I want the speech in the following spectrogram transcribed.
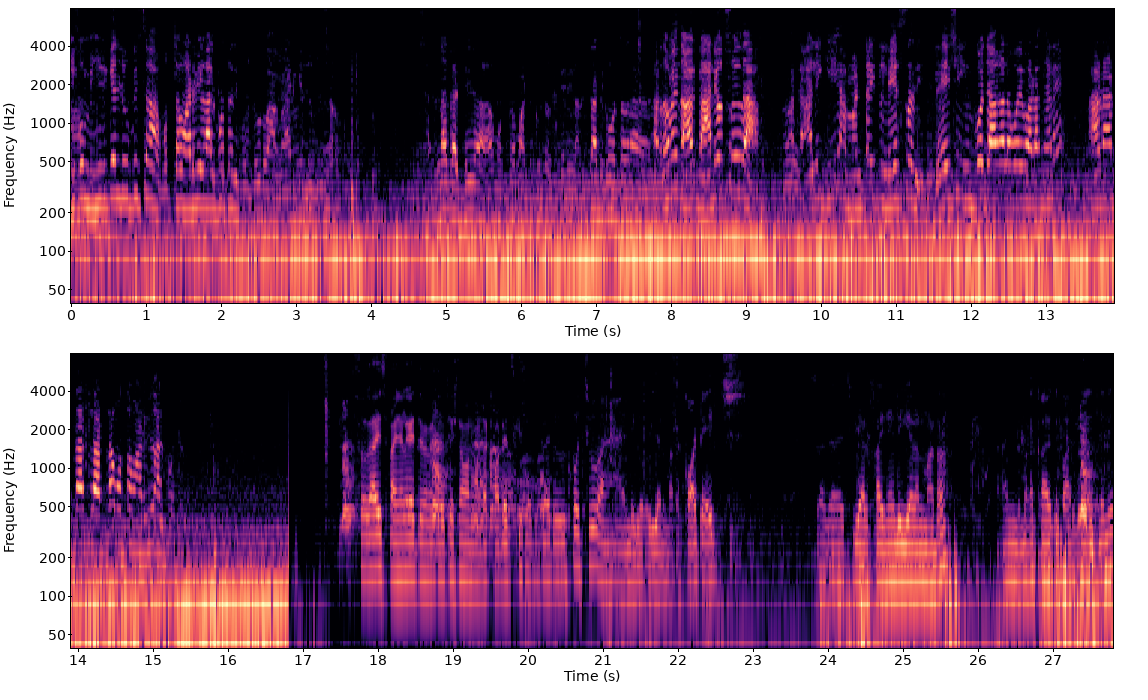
నీకు మీదికెళ్ళి చూపిస్తా. మొత్తం అడవి కాలిపోతుంది ఇప్పుడు చూడు. ఆ అడికెళ్ళి చూపిస్తా. సన్న గడ్డిగా మొత్తం అడ్డుకుంటూ వస్తుంది. అంతా అడ్డుకోతుందిరా అర్థమైందా? గాలి వస్తుందా ఆ గాలికి ఆ మంట ఇట్లా లేస్తుంది. లేచి ఇంకో జాగాలో పోయి పడంగానే ఆడ అట్లా అట్లా అట్లా మొత్తం అడవి కాలిపోతుంది. సో గాయస్ ఫైనల్గా అయితే మేము వచ్చేసినాం అనమాట కాటేజ్కి సో అయితే చూసుకోవచ్చు అండ్ ఇగో ఇదనమాట cottage so guys we are final year అనమాట అండ్ మన కార్ అయితే పార్కింగ్ అయిపోయింది.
